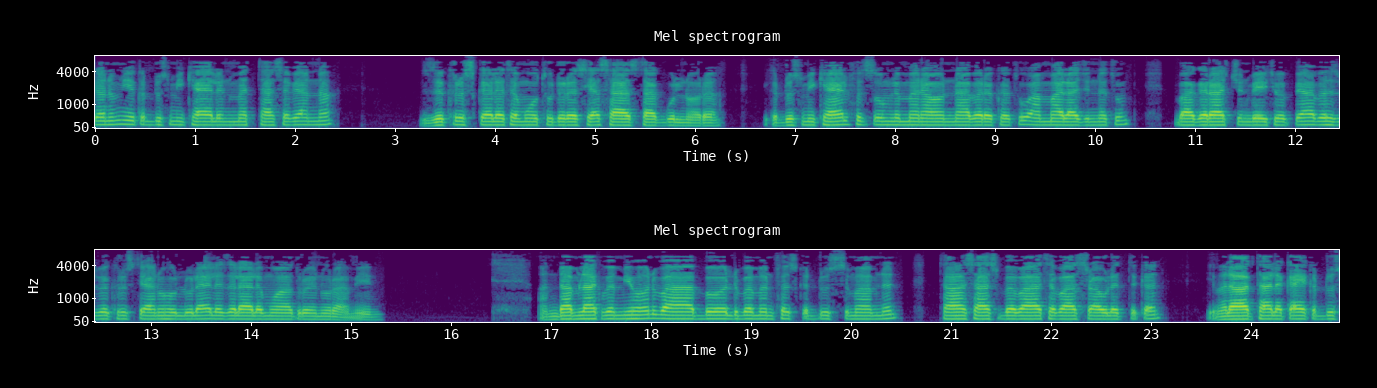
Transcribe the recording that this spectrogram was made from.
ቀንም የቅዱስ ሚካኤልን መታሰቢያና ዝክር እስከ ለተሞቱ ድረስ ሳያስታጉል ኖረ። የቅዱስ ሚካኤል ፍጹም ልመናውና በረከቱ አማላጅነቱም በአገራችን በኢትዮጵያ በህዝበ ክርስቲያኑ ሁሉ ላይ ለዘላለሙ አድሮ ይኑር አሜን። አንድ አምላክ በሚሆን በአብ በወልድ በመንፈስ ቅዱስ ስማምነን ታሳስ በባተ በአስራ ሁለት ቀን የመላእክት አለቃ የቅዱስ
